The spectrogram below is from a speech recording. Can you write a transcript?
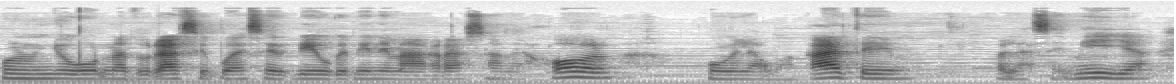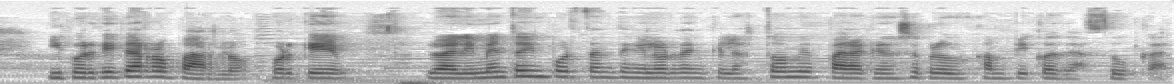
con un yogur natural, si puede ser griego que tiene más grasa mejor, con el aguacate, con la semilla. ¿Y por qué hay que arroparlo? Porque los alimentos es importante en el orden que los tomes para que no se produzcan picos de azúcar.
